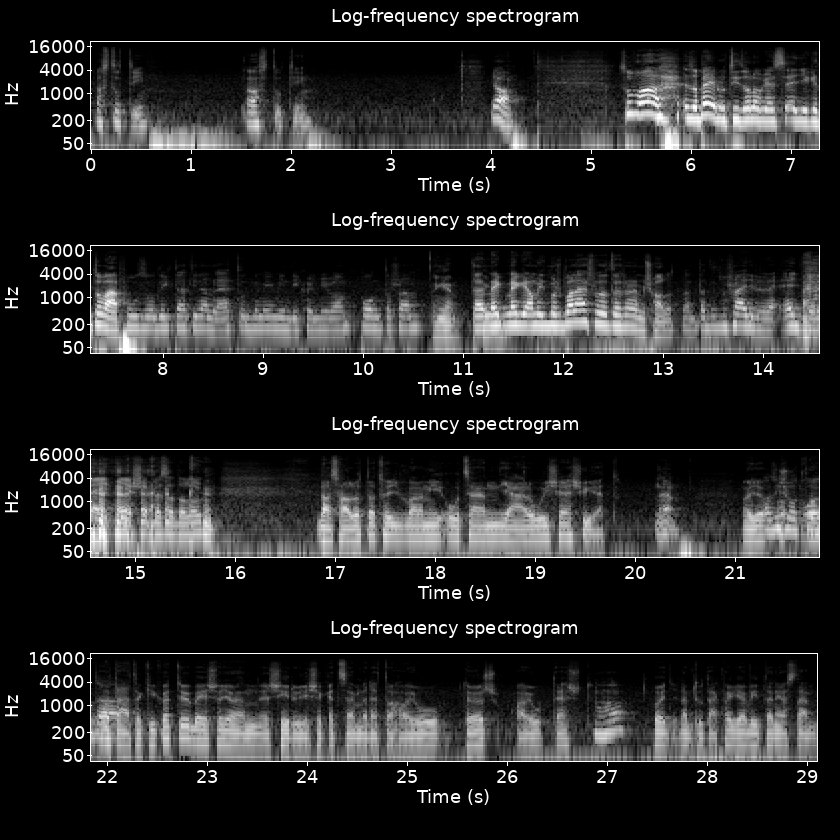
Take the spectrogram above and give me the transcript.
Azt tuti. Azt tuti. Ja. Szóval ez a beiruti dolog, ez egyébként tovább húzódik, tehát így nem lehet tudni még mindig, hogy mi van pontosan. Igen. Tehát igen. meg, meg, amit most Balázs mondott, arról nem is hallottam. Tehát ez most már egyre, egyre rejtélyesebb ez a dolog. De azt hallottad, hogy valami óceánjáró is elsüllyedt? Nem. Vagy Az is ott ott, volt a- ott állt a kikötőbe, és olyan sérüléseket szenvedett a hajó törzs, hajótest, Aha. hogy nem tudták megjavítani, aztán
